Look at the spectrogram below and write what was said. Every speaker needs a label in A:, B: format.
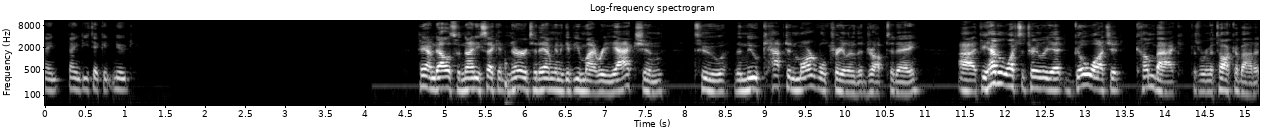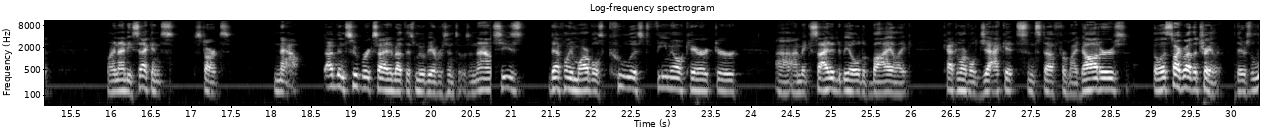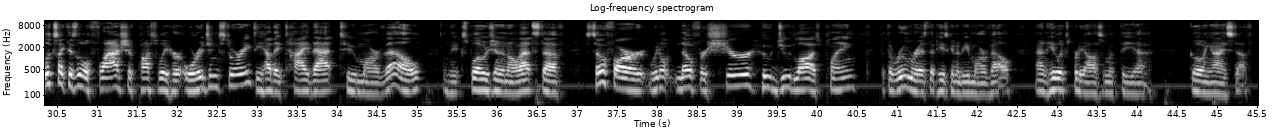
A: Nine, 90 second nerd. Hey, I'm Dallas with 90 Second Nerd. Today I'm going to give you my reaction to the new Captain Marvel trailer that dropped today. Uh, if you haven't watched the trailer yet, go watch it, come back, because we're going to talk about it. My 90 seconds starts now. I've been super excited about this movie ever since it was announced. She's definitely Marvel's coolest female character. Uh, I'm excited to be able to buy like Captain Marvel jackets and stuff for my daughters. But let's talk about the trailer. There's looks like there's a little flash of possibly her origin story. See how they tie that to Mar-Vell and the explosion and all that stuff. So far, we don't know for sure who Jude Law is playing, but the rumor is that he's going to be Mar-Vell, and he looks pretty awesome with the uh, glowing eye stuff.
